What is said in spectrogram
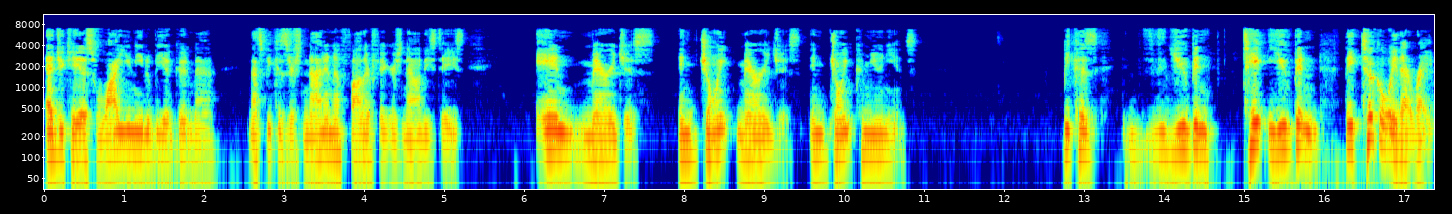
educate us why you need to be a good man. And that's because there's not enough father figures now these days in marriages, in joint marriages, in joint communions. Because you've been take you've been they took away that right.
